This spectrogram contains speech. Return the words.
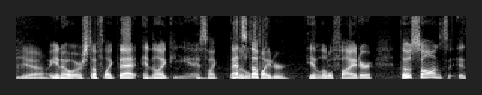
Yeah. you know, or stuff like that, and like it's like that Little stuff. Fighter. Yeah, Little Fighter. Those songs is,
